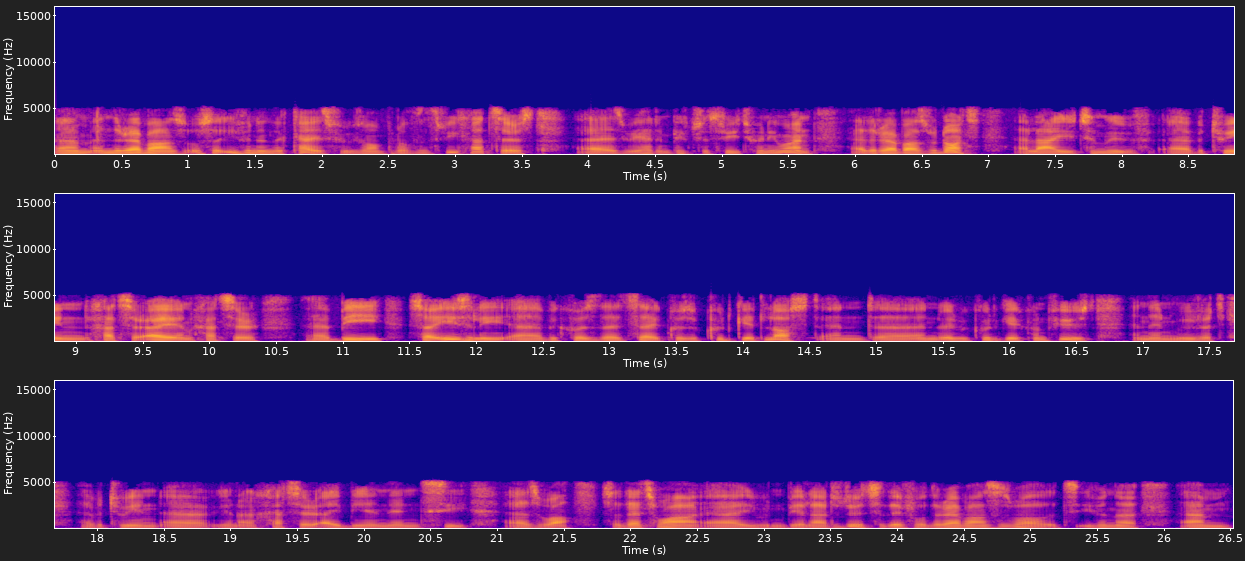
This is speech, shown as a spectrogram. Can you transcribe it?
Um, and the rabbis also, even in the case, for example, of the three chatzers, uh, as we had in picture 321, uh, the rabbis would not allow you to move uh, between chatzer A and chatzer uh, B so easily uh, because they'd say because it could get lost and uh, and we could get confused and then move it between you know chatzer A, B, and then C as well. So that's why you wouldn't be allowed to do it. So therefore, the rabbis as well. It's even though um,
